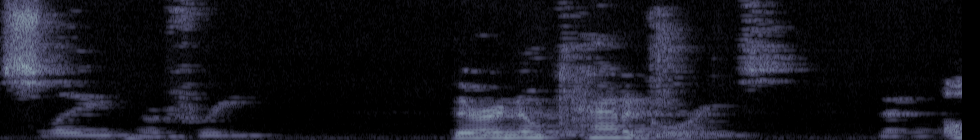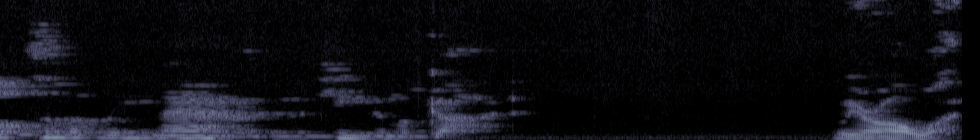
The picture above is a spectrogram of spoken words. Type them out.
slave nor free. There are no categories that ultimately matter in the kingdom of God. We are all one.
